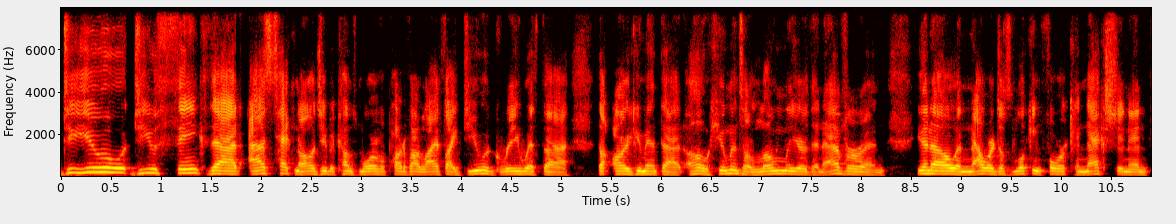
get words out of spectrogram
do you do you think that as technology becomes more of a part of our life like do you agree with the the argument that oh humans are lonelier than ever and you know and now we're just looking for connection and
